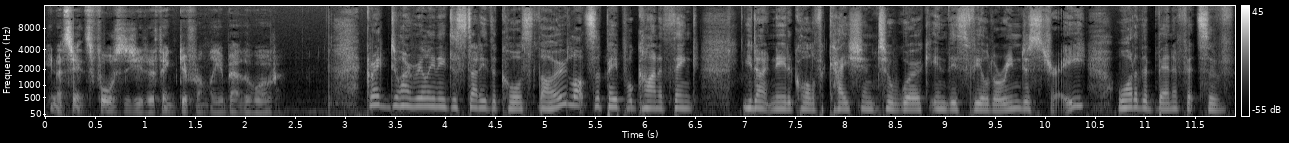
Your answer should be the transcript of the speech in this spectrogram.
in a sense, forces you to think differently about the world. Greg, do I really need to study the course though? Lots of people kind of think you don't need a qualification to work in this field or industry. What are the benefits of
